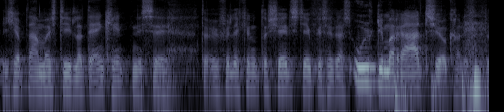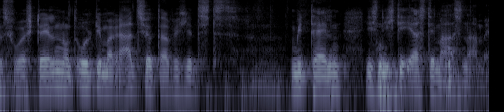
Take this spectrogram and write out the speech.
Ich habe damals die Lateinkenntnisse der Öffentlichkeit unterschätzt. Ich habe gesagt, als Ultima Ratio kann ich mir das vorstellen. Und Ultima Ratio darf ich jetzt mitteilen, ist nicht die erste Maßnahme.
